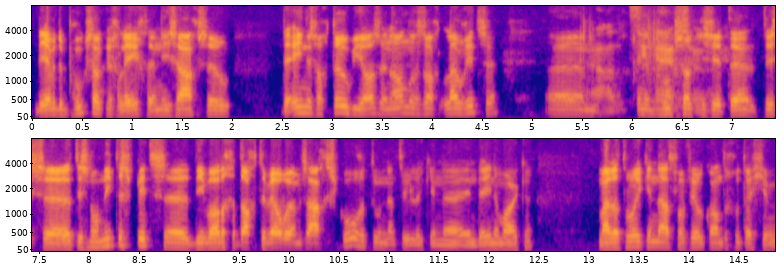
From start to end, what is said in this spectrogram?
die hebben de broekzakken geleegd en die zagen zo. De ene zag Tobias en de andere zag Lauritsen. ehm, Ja, in het broekzakje zitten. Het is, eh, het is nog niet de spits eh, die we hadden gedacht, terwijl we hem zagen scoren toen natuurlijk in, eh, in Denemarken. Maar dat hoor ik inderdaad van veel kanten goed dat je hem,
